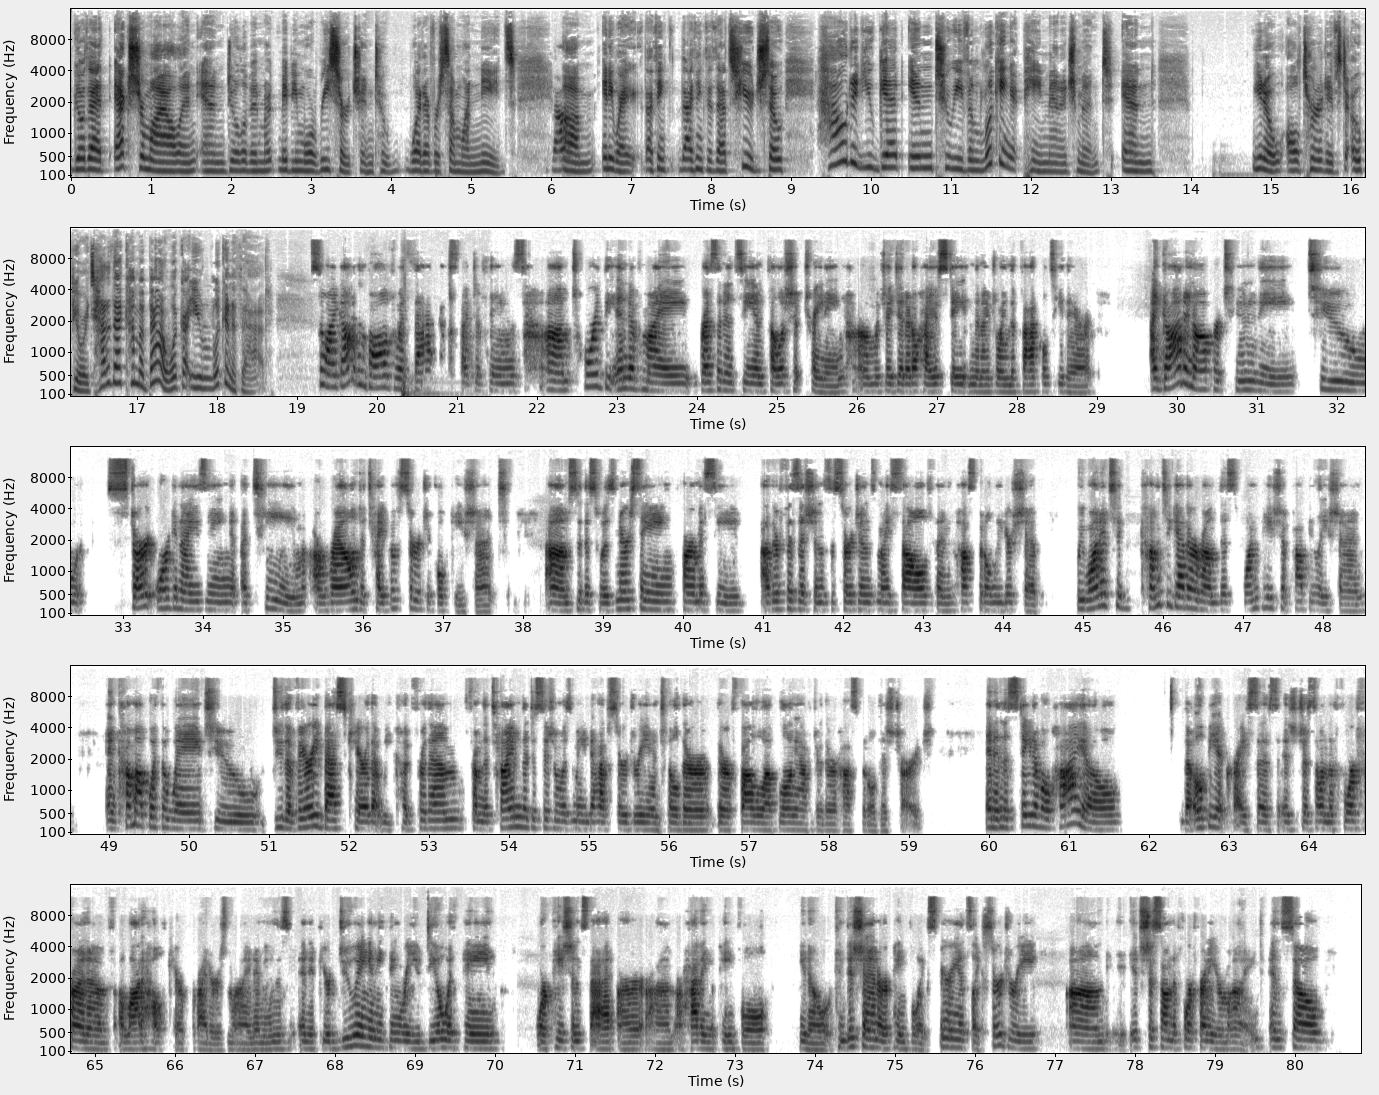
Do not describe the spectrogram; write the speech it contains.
go that extra mile and and do a little bit maybe more research into whatever someone needs. Yeah. Um, anyway, I think I think that that's huge. So, how did you get into even looking at pain management and you know alternatives to opioids? How did that come about? What got you looking at that? So I got involved with that aspect of things um, toward the end of my residency and fellowship training, um, which I did at Ohio State, and then I joined the faculty there. I got an opportunity to start organizing a team around a type of surgical patient. Um, so this was nursing, pharmacy, other physicians, the surgeons, myself, and hospital leadership. We wanted to come together around this one patient population and come up with a way to do the very best care that we could for them from the time the decision was made to have surgery until their their follow up long after their hospital discharge. And in the state of Ohio, the opiate crisis is just on the forefront of a lot of healthcare providers' mind. I mean, this, and if you're doing anything where you deal with pain or patients that are um, are having a painful, you know, condition or a painful experience like surgery, um, it's just on the forefront of your mind. And so,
